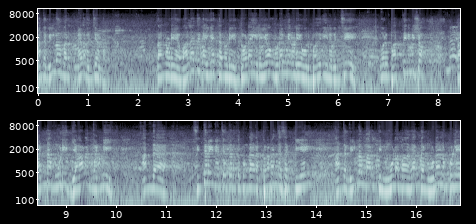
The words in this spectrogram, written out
அந்த வில்வ மரத்து மேல வச்சிடணும். தன்னுடைய வலது கையை தன்னுடைய தொடையிலையோ உடம்பினுடைய ஒரு பகுதியில வச்சு ஒரு பத்து நிமிஷம் கண்ணை மூடி தியானம் பண்ணி அந்த சித்திரை நட்சத்திரத்துக்கு உண்டான பிரபஞ்ச சக்தியை அந்த வில்வ மரத்தின் மூலமாக தன் உடலுக்குள்ளே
